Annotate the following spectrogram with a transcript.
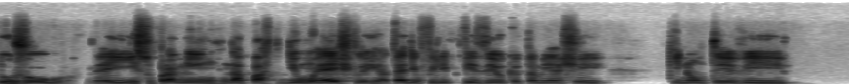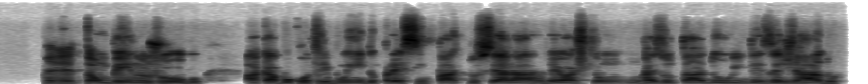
do jogo. Né? E isso, para mim, da parte de um Ashley, até de um Felipe Vizeu, que eu também achei que não teve é, tão bem no jogo, acabou contribuindo para esse empate do Ceará. Né? Eu acho que é um, um resultado indesejado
